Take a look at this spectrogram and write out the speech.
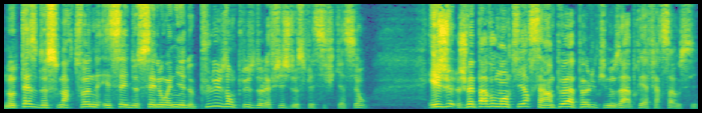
Nos tests de smartphone essayent de s'éloigner de plus en plus de la fiche de spécification. Et je ne vais pas vous mentir, c'est un peu Apple qui nous a appris à faire ça aussi.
